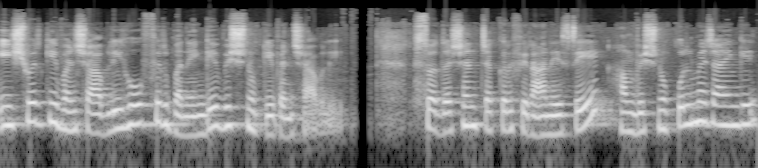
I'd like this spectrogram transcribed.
ईश्वर की वंशावली हो, फिर बनेंगे विष्णु की वंशावली। स्वदर्शन चक्र फिराने से हम विष्णु कुल में जाएँगे।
